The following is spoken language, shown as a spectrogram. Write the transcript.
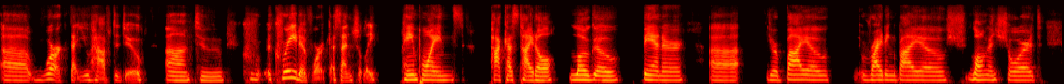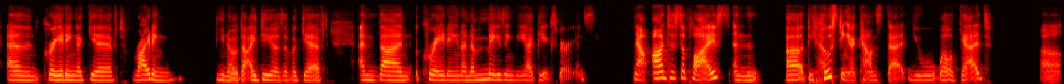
uh, work that you have to do uh, to cr- creative work, essentially. Pain points, podcast title, logo, banner, uh, your bio, writing bio, sh- long and short, and creating a gift, writing, you know, the ideas of a gift, and then creating an amazing VIP experience. Now, on to supplies and uh, the hosting accounts that you will get. Uh,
